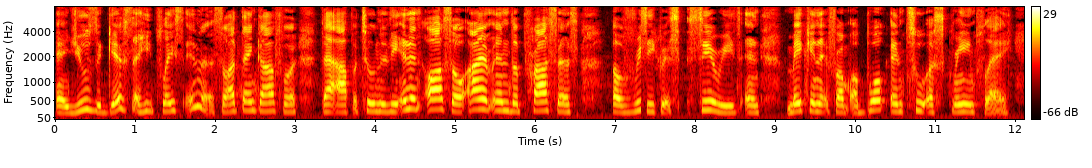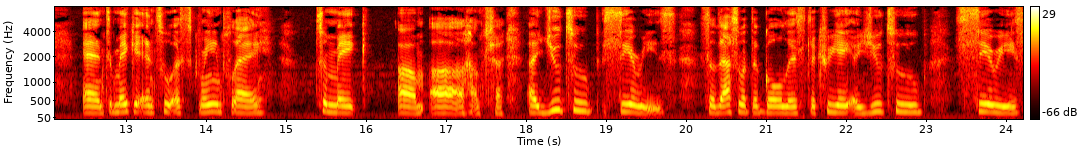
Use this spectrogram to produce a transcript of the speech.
and use the gifts that he placed in us. So I thank God for that opportunity. And then also, I am in the process of Secrets series and making it from a book into a screenplay, and to make it into a screenplay to make um, uh, I'm trying, a YouTube series. So that's what the goal is to create a YouTube series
